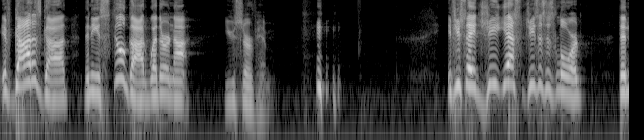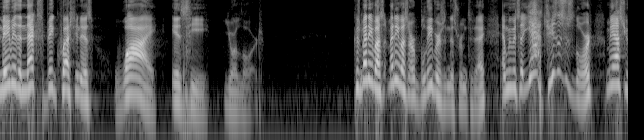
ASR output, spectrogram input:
If God is God, then he is still God whether or not you serve him. If you say, yes, Jesus is Lord, then maybe the next big question is, why is he your Lord? Because many of us, many of us are believers in this room today, and we would say, yeah, Jesus is Lord. Let me ask you,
